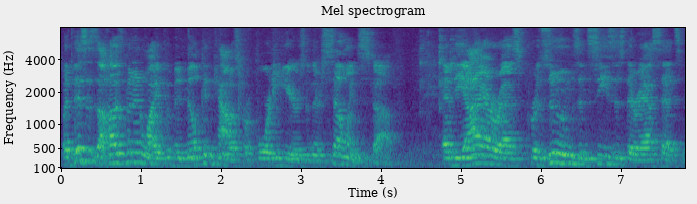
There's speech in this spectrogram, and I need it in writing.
But this is a husband and wife who've been milking cows for 40 years and they're selling stuff. And the IRS presumes and seizes their assets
